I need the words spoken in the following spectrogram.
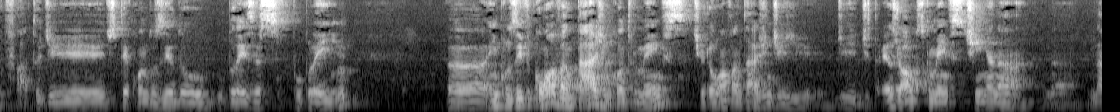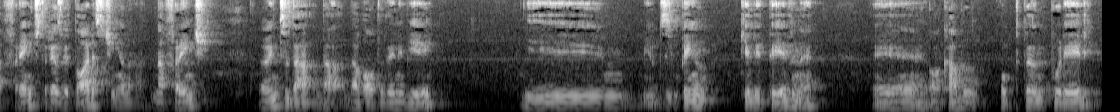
O fato de, de ter conduzido o Blazers para o play-in. Uh, inclusive com a vantagem contra o Memphis. Tirou uma vantagem de, de, de três jogos que o Memphis tinha na, na, na frente, três vitórias tinha na, na frente antes da, da, da, volta da NBA. E, e o desempenho que ele teve, né? é, eu acabo optando por ele.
